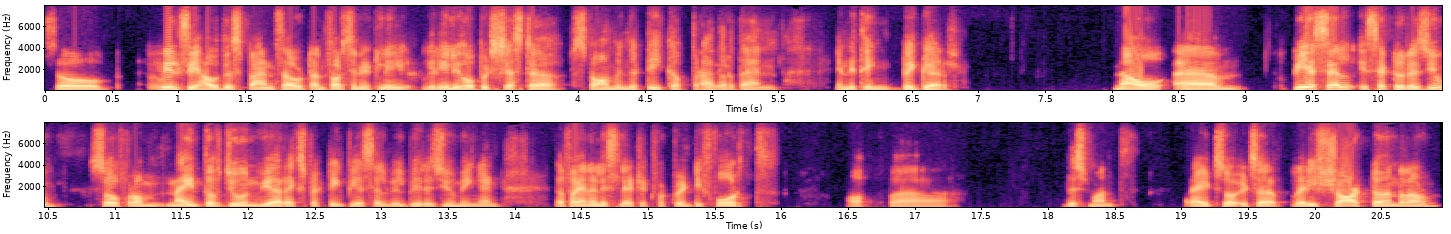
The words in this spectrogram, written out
So we'll see how this pans out. Unfortunately, we really hope it's just a storm in the teacup rather than anything bigger. Now, um, PSL is set to resume. So from 9th of June, we are expecting PSL will be resuming, and the final is slated for 24th of uh, this month, right? So it's a very short turnaround.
